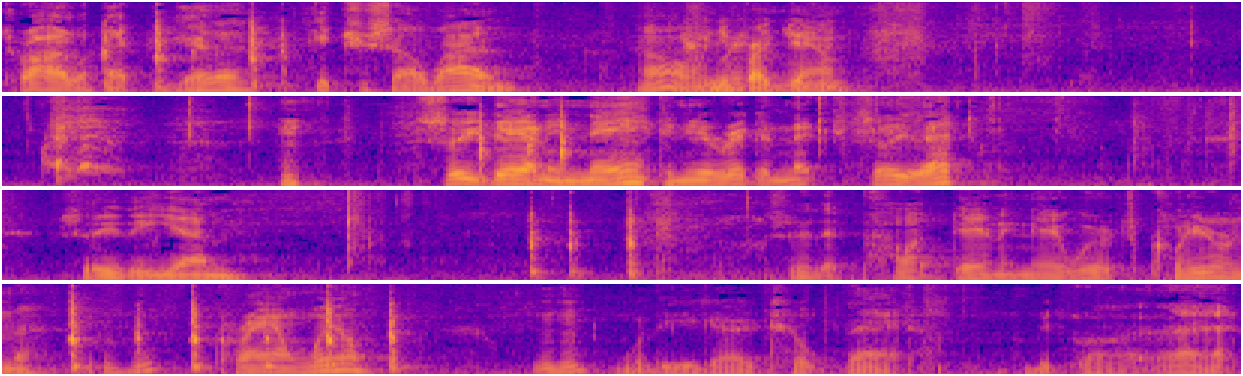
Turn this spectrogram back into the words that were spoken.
trailer back together, get yourself home. Oh, when you break down. See down in there, can you reckon that? See that? See the um. See that pipe down in there where it's clearing the crown wheel? Mm-hmm. Whether you go tilt that a bit like that,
